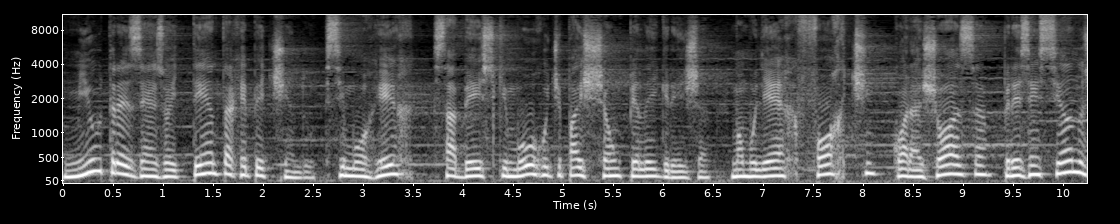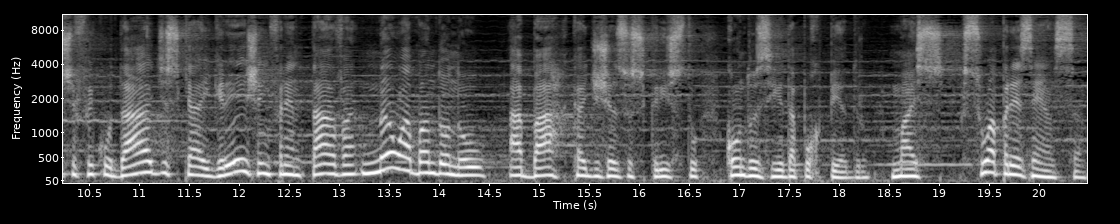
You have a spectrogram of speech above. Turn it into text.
1380, repetindo: Se morrer, sabeis que morro de paixão pela igreja. Uma mulher forte, corajosa, presenciando as dificuldades que a igreja enfrentava, não abandonou a barca de Jesus Cristo conduzida por Pedro, mas sua presença,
